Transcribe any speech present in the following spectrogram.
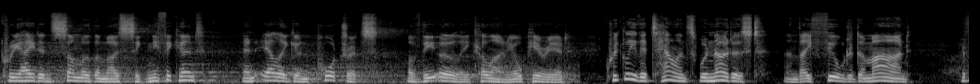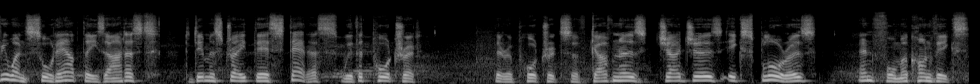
created some of the most significant and elegant portraits of the early colonial period. Quickly, the talents were noticed and they filled a demand. Everyone sought out these artists to demonstrate their status with a portrait. There are portraits of governors, judges, explorers, and former convicts.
